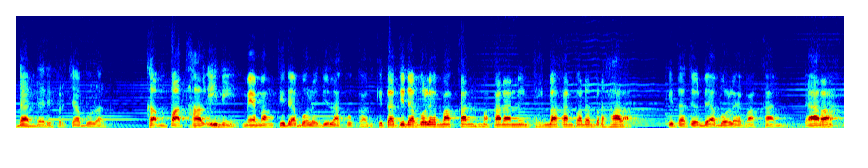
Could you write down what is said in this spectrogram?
dan dari percabulan. Keempat hal ini memang tidak boleh dilakukan. Kita tidak boleh makan makanan yang dipersembahkan pada berhala. Kita tidak boleh makan darah,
